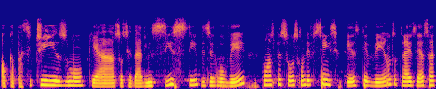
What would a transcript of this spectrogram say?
ao capacitismo, que a sociedade insiste desenvolver com as pessoas com deficiência. Este evento traz essa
